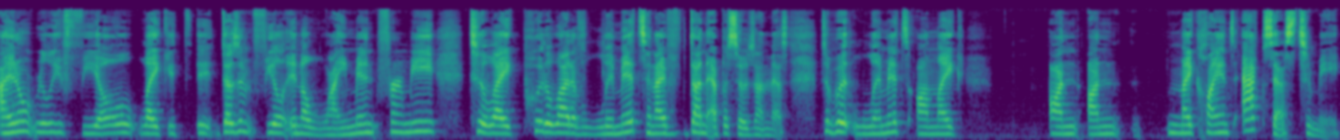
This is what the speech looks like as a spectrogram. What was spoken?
I don't really feel like it. It doesn't feel in alignment for me to like put a lot of limits. And I've done episodes on this to put limits on like on on my clients access to me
